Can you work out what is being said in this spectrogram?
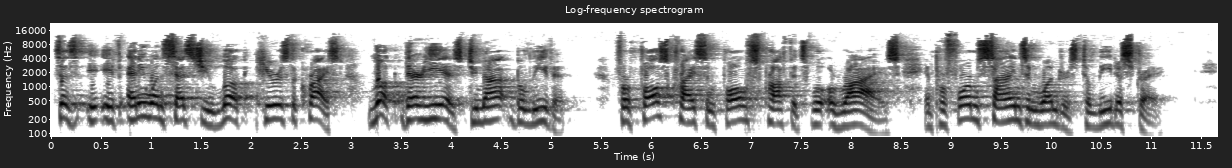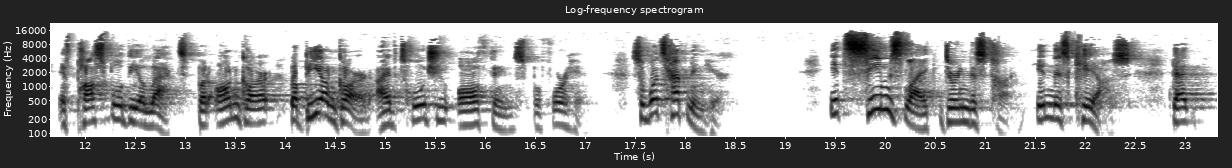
It says, if anyone says to you, look, here is the Christ. Look, there he is. Do not believe it. For false Christs and false prophets will arise and perform signs and wonders to lead astray. If possible, the elect, but on guard, but be on guard. I have told you all things beforehand. So what's happening here? It seems like during this time, in this chaos, that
